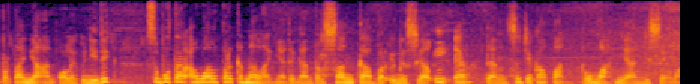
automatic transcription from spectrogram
pertanyaan oleh penyidik seputar awal perkenalannya dengan tersangka berinisial IR dan sejak kapan rumahnya disewa.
